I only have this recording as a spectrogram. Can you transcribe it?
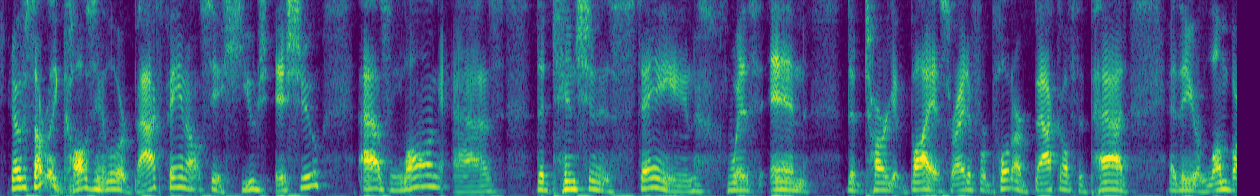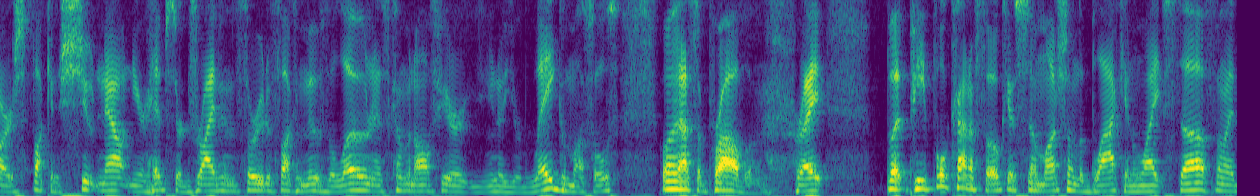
you know if it's not really causing a lower back pain i don't see a huge issue as long as the tension is staying within the target bias, right? If we're pulling our back off the pad and then your lumbar is fucking shooting out and your hips are driving through to fucking move the load and it's coming off your, you know, your leg muscles, well, that's a problem, right? But people kind of focus so much on the black and white stuff, and I,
